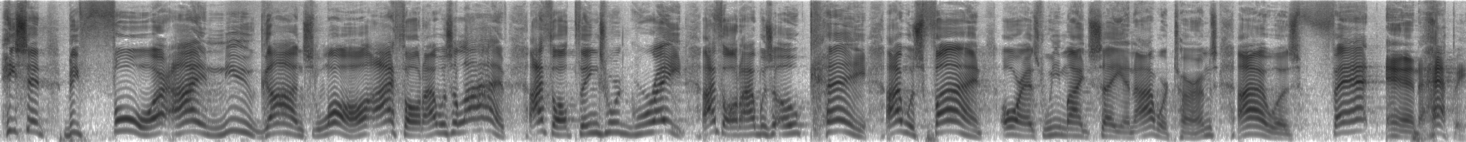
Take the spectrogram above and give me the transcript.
He said, Before I knew God's law, I thought I was alive. I thought things were great. I thought I was okay. I was fine. Or, as we might say in our terms, I was fat and happy.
